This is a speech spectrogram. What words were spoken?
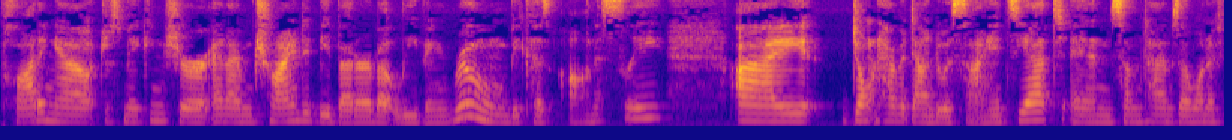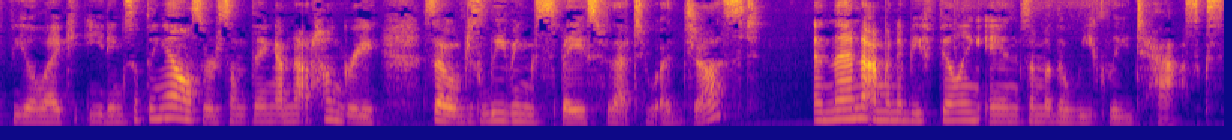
plotting out, just making sure, and I'm trying to be better about leaving room because honestly, I don't have it down to a science yet, and sometimes I want to feel like eating something else or something I'm not hungry. So just leaving space for that to adjust. And then I'm going to be filling in some of the weekly tasks.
